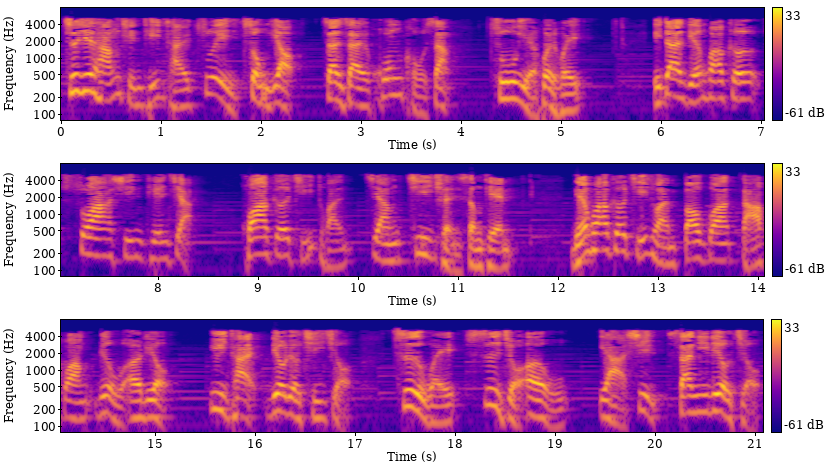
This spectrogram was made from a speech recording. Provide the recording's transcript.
资金行情题材最重要，站在风口上，猪也会飞。一旦联发科刷新天价，花哥集团将鸡犬升天。联发科集团包括达方六五二六、裕泰六六七九、智为四九二五、亚信三一六九、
